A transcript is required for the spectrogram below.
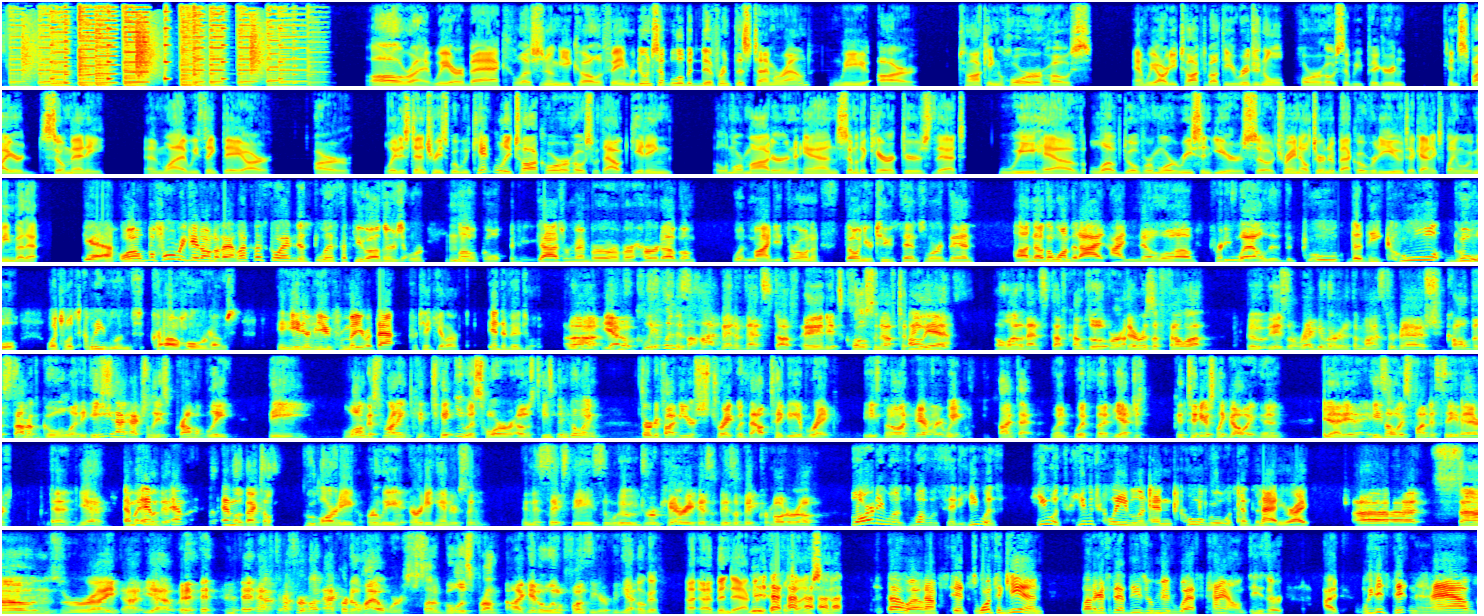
All right, we are back. Lesser Known Geek Hall of Fame. We're doing something a little bit different this time around. We are talking horror hosts, and we already talked about the original horror hosts that we figured inspired so many, and why we think they are our latest entries. But we can't really talk horror hosts without getting a little more modern and some of the characters that we have loved over more recent years. So, Train, I'll turn it back over to you to kind of explain what we mean by that. Yeah. Well, before we get onto that, let's let's go ahead and just list a few others that were Mhm. local. If you guys remember or ever heard of them, wouldn't mind you throwing a throwing your two cents worth in. Another one that I I know of pretty well is the cool the the cool ghoul, which was Cleveland's uh, horror host. Is either of you familiar with that particular individual? Uh, yeah, no, Cleveland is a hotbed of that stuff, and it's close enough to Oh, me yeah. A lot of that stuff comes over. There was a fella who is a regular at the Monster Bash called the Son of Ghoul, and he actually is probably the longest running continuous horror host. He's been going 35 years straight without taking a break. He's been on every week with content with, with the, yeah, just continuously going. And yeah, he's always fun to see there. And yeah, Am, am, am, am- back to Ghoulardi, early Ernie Anderson in the '60s, who Drew Carey is, is a big promoter of. Lordy was what was city? He was he was he was Cleveland and Cool Ghoul was Cincinnati, right? Uh, sounds right. Uh, yeah. after after about Akron, Ohio, where Son of Ghoul is from, I get a little fuzzier. But yeah, Okay. I, I've been to Akron a couple times. Yeah. Oh well, it's, it's once again, like I said, these are Midwest towns. These are, I we just didn't have.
